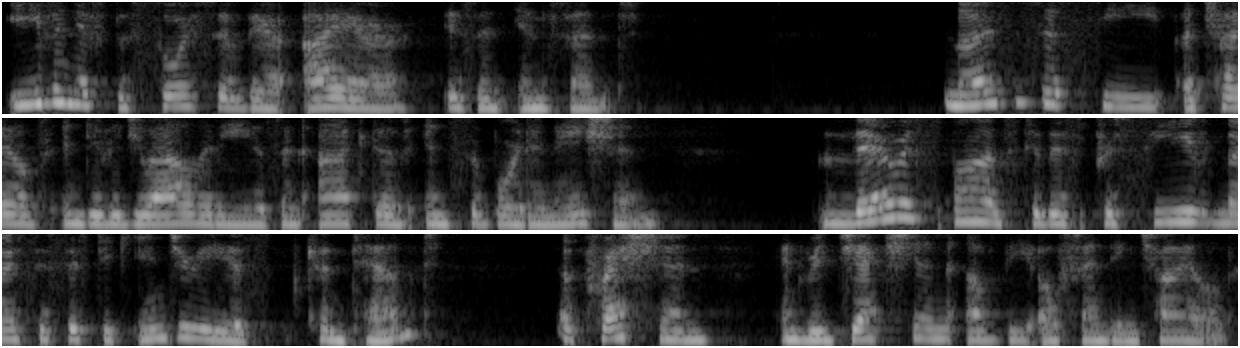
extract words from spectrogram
even if the source of their ire is an infant. Narcissists see a child's individuality as an act of insubordination. Their response to this perceived narcissistic injury is contempt, oppression, and rejection of the offending child.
